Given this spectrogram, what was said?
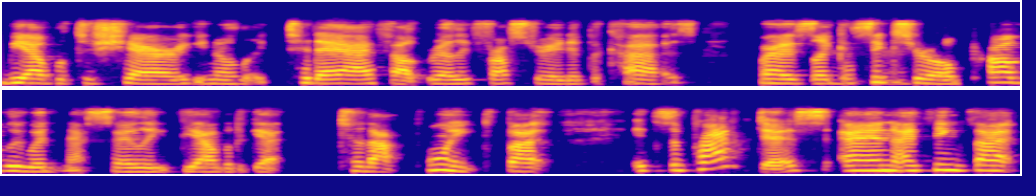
be able to share, you know, like today I felt really frustrated because whereas like mm-hmm. a six year old probably wouldn't necessarily be able to get to that point but it's a practice and i think that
